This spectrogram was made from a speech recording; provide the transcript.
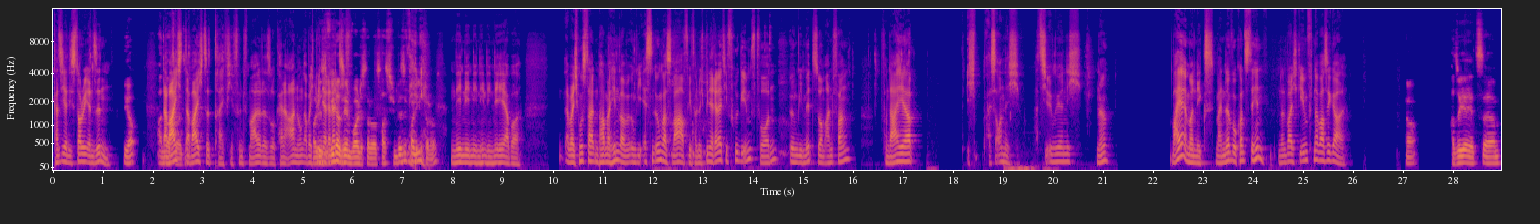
Kannst dich ja die Story entsinnen. Ja. Da war, ich, da war ich so drei, vier, fünf Mal oder so, keine Ahnung, aber ich Weil bin du ja relativ. wiedersehen wolltest oder was? Hast du dich ein bisschen verliebt oder was? Nee, nee, nee, nee, nee, nee, aber, aber ich musste halt ein paar Mal hin, weil wir irgendwie essen, irgendwas war auf jeden Fall. Ich bin ja relativ früh geimpft worden, irgendwie mit, so am Anfang. Von daher, ich weiß auch nicht, hat sich irgendwie nicht, ne? War ja immer nix. Ich meine, ne, wo konntest du hin? Und dann war ich geimpft, da war es egal. Ja. Also hier jetzt, ähm,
